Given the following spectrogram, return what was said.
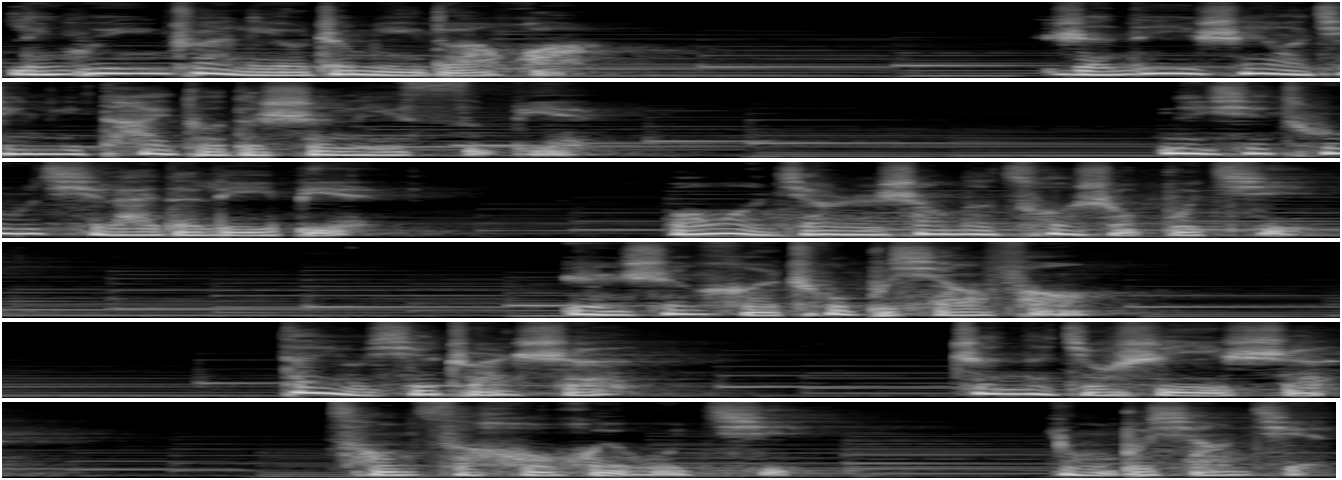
林徽因传里有这么一段话：人的一生要经历太多的生离死别，那些突如其来的离别。往往将人伤得措手不及。人生何处不相逢？但有些转身，真的就是一生，从此后会无期，永不相见。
